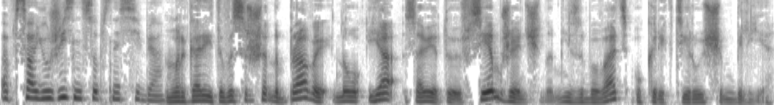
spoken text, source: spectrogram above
э, в свою жизнь, собственно, себя. Маргарита, вы совершенно правы, но я советую всем женщинам не забывать о корректирующем белье.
